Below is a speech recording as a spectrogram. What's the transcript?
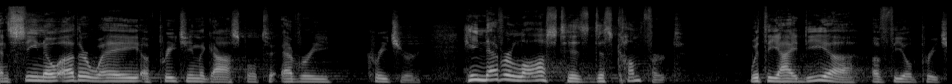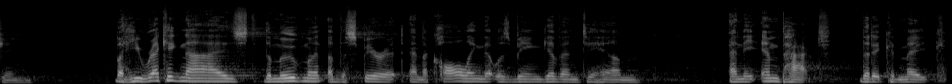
and see no other way of preaching the gospel to every creature. He never lost his discomfort with the idea of field preaching, but he recognized the movement of the Spirit and the calling that was being given to him and the impact that it could make.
